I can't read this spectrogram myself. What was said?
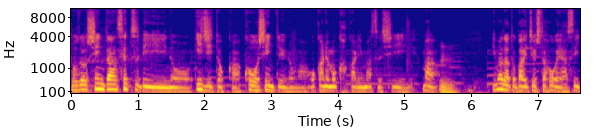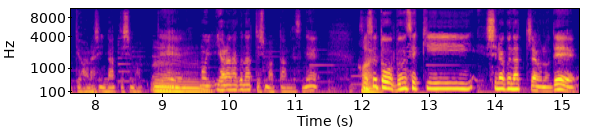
土壌診断設備の維持とか更新っていうのがお金もかかりますしまあ、うん。今だと外注した方が安いっていう話になってしまってうん。もうやらなくなってしまったんですね、はい。そうすると分析しなくなっちゃうので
